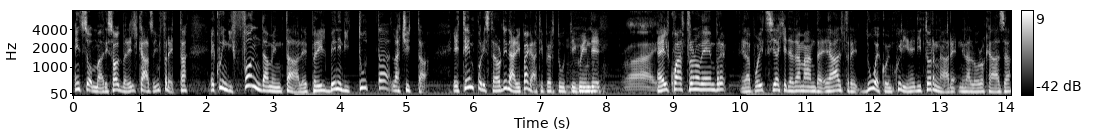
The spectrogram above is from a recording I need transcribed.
Insomma, risolvere il caso in fretta è quindi fondamentale per il bene di tutta la città e tempori straordinari pagati per tutti, quindi Vai. È il 4 novembre e la polizia chiede ad Amanda e altre due coinquiline di tornare nella loro casa.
